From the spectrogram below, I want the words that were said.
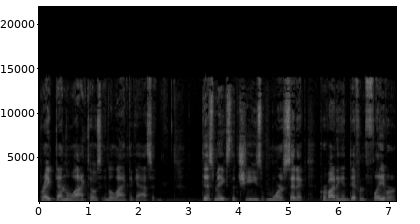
break down the lactose into lactic acid. This makes the cheese more acidic, providing a different flavor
